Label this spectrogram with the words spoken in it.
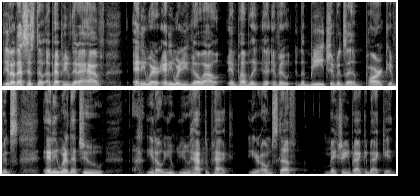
you know that's just a, a pet peeve that I have. Anywhere, anywhere you go out in public, uh, if it the beach, if it's a park, if it's anywhere that you, you know, you you have to pack your own stuff. Make sure you pack it back in.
